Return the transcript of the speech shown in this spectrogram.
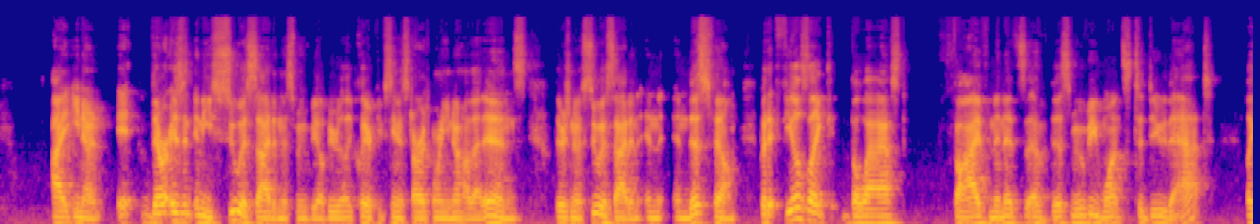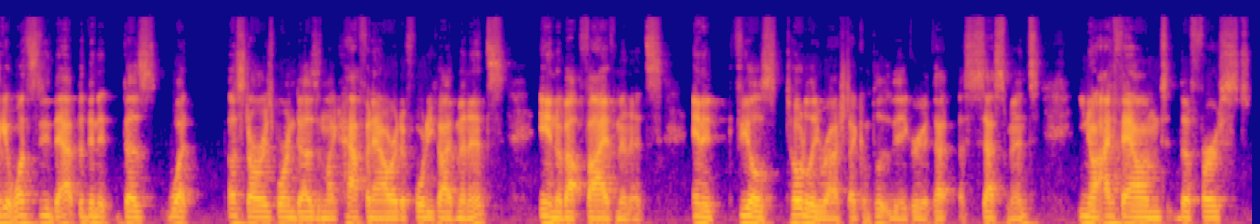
i you know it, there isn't any suicide in this movie. I'll be really clear. If you've seen a star is born you know how that ends. There's no suicide in, in, in this film. But it feels like the last five minutes of this movie wants to do that. Like it wants to do that but then it does what a star is born does in like half an hour to 45 minutes in about five minutes. And it feels totally rushed. I completely agree with that assessment. You know, I found the first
